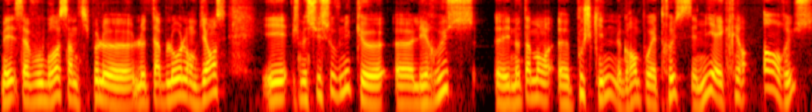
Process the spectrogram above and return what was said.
mais ça vous brosse un petit peu le, le tableau, l'ambiance. Et je me suis souvenu que euh, les Russes, et notamment euh, Pushkin, le grand poète russe, s'est mis à écrire en russe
